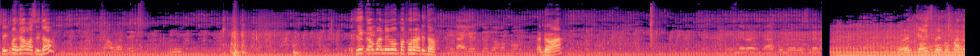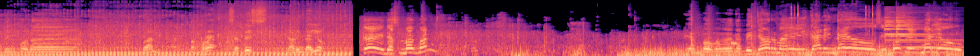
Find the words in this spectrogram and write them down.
sig panggawas dito? Awas eh. Sige, ka ba nimo pakura dito? May layo ito. Doon naroon. Dapon doon sila na. Alright guys, may paparating po na ban, pakura, service. Galing tayo. Okay, dasmag ban. Yan po mga kabidyor, may galing tayo si Bossing Mario.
